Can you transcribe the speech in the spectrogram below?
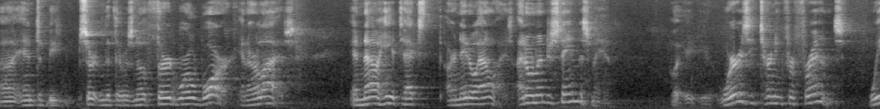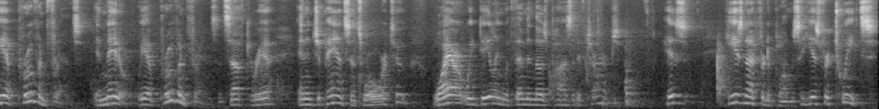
uh, and to be certain that there was no third world war in our lives. And now he attacks our NATO allies. I don't understand this man. Where is he turning for friends? We have proven friends in NATO. We have proven friends in South Korea and in Japan since World War II. Why aren't we dealing with them in those positive terms? His he is not for diplomacy. He is for tweets.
